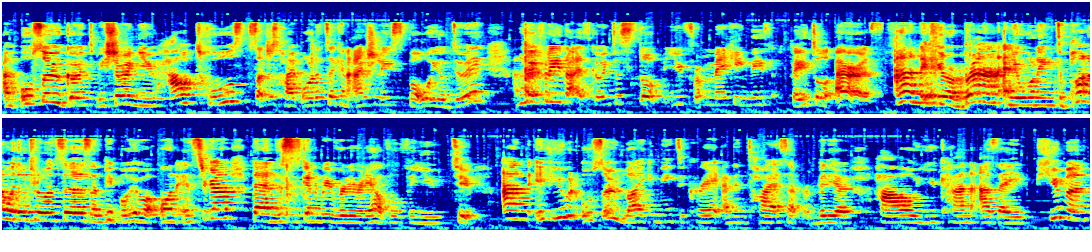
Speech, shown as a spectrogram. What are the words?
I'm also going to be showing you how tools such as Hype Auditor can actually spot what you're doing. And hopefully that is going to stop you from making these fatal errors. And if you're a brand and you're wanting to partner with influencers and people who are on Instagram, then this is gonna be really, really helpful for you too. And if you would also like me to create an entire separate video how you can as a human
